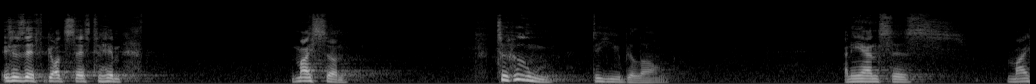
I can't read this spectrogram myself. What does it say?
It's as if God says to him, My son, to whom do you belong? And he answers, My,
